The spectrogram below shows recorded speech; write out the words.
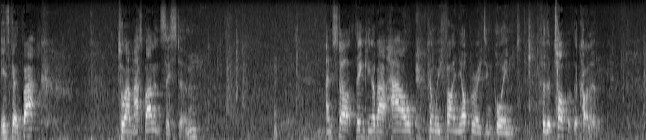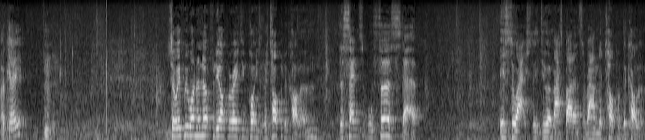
is go back to our mass balance system and start thinking about how can we find the operating point for the top of the column. Okay? So if we want to look for the operating point at the top of the column, the sensible first step is to actually do a mass balance around the top of the column.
